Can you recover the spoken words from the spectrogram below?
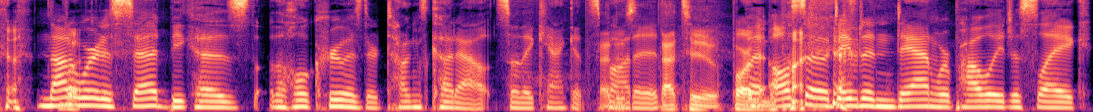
Not a word is said because the whole crew has their tongues cut out so they can't get That is- spotted. that too. Pardon but also David and Dan were probably just like,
